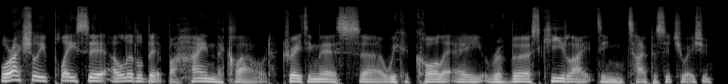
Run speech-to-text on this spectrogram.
or actually place it a little bit behind the cloud, creating this, uh, we could call it a reverse key lighting type of situation.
